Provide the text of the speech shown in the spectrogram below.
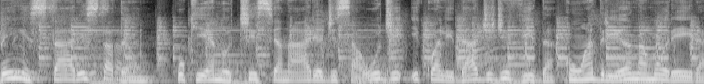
Bem-Estar Estadão. O que é notícia na área de saúde e qualidade de vida, com Adriana Moreira.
